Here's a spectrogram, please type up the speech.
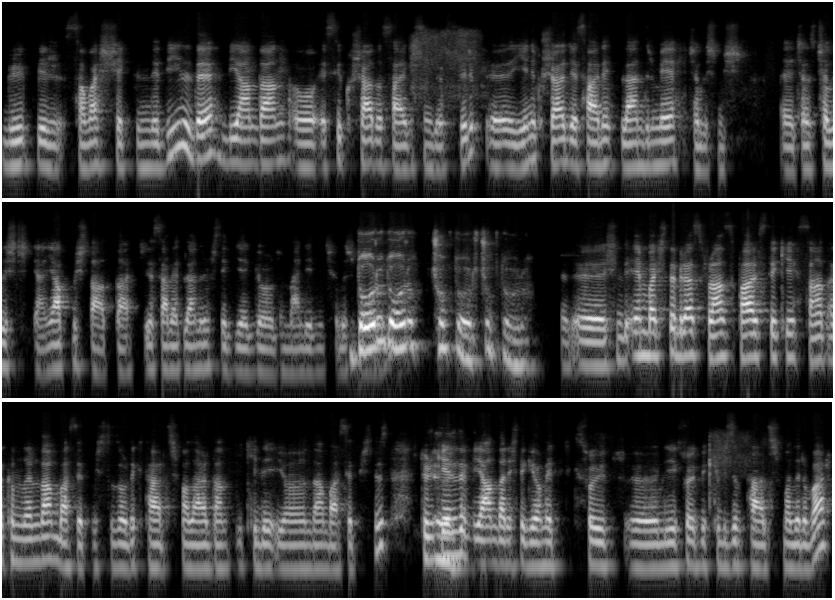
büyük bir savaş şeklinde değil de bir yandan o eski kuşağa da saygısını gösterip e, yeni kuşağı cesaretlendirmeye çalışmış e, çalış, çalış yani yapmış da hatta cesaretlendirmiş de diye gördüm ben dediğin çalışmayı. Doğru doğru çok doğru çok doğru. Ee, şimdi en başta biraz Fransız Paris'teki sanat akımlarından bahsetmiştiniz. Oradaki tartışmalardan, ikili yönden bahsetmiştiniz. Türkiye'de evet. de bir yandan işte geometrik soyut, e, lirik soyut ve kübizm tartışmaları var.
